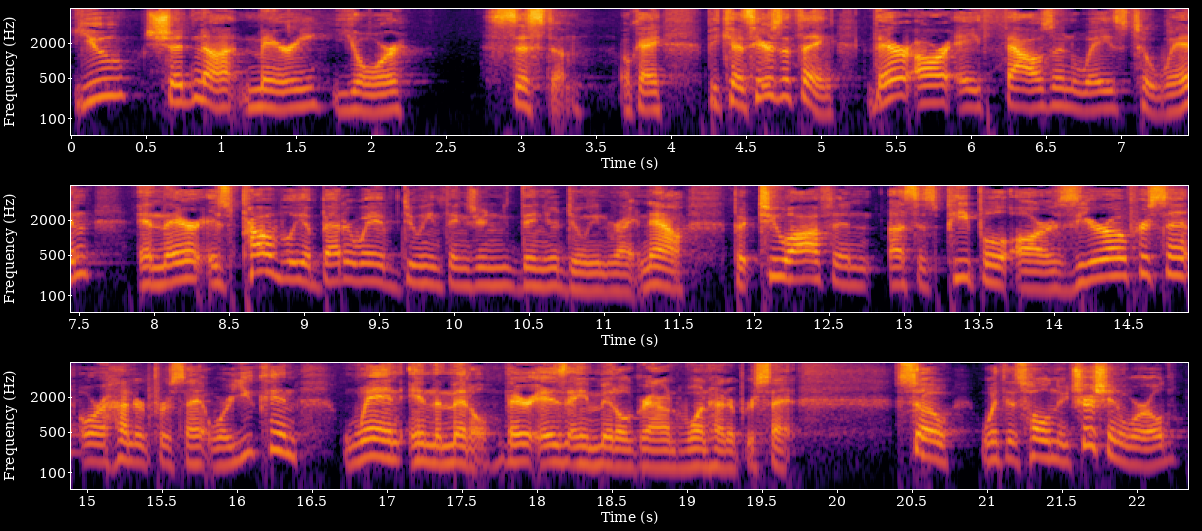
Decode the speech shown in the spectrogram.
You should not marry your system. Okay. Because here's the thing. There are a thousand ways to win and there is probably a better way of doing things than you're doing right now. But too often us as people are 0% or 100% where you can win in the middle. There is a middle ground 100%. So with this whole nutrition world,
